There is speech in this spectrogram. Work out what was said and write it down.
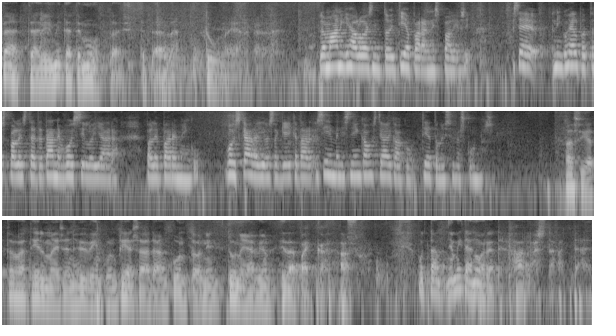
päättää, niin mitä te muuttaisitte täällä Tuunajärvellä? Kyllä mä ainakin haluaisin, että toi tie parannisi paljon sitten. Se niin helpottaisi paljon sitä, että tänne voisi silloin jäädä paljon paremmin kuin voisi käydä jossakin, eikä tar- siihen menisi niin kauheasti aikaa, kun tiet olisi hyvässä kunnossa. Asiat ovat ilmeisen hyvin, kun tie saadaan kuntoon, niin Tunnejärvi on hyvä paikka asua. Mutta ja mitä nuoret harrastavat täällä?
